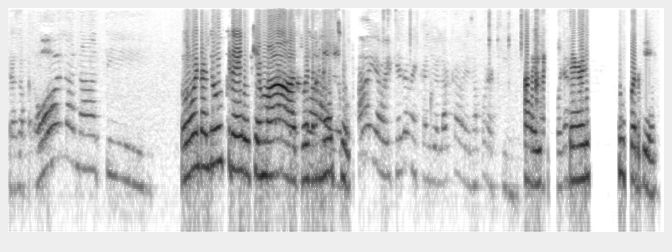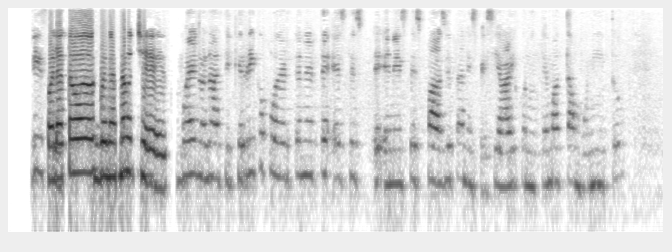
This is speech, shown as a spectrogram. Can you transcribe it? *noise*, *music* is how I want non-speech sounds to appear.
Zapata. Hola, Nati. Hola, Lucre, ¿qué más? Buenas noches. Ay, a ver que se me cayó la cabeza por aquí. Ay, te súper bien. Listo. Hola a todos, buenas noches. Bueno, Nati, qué rico poder tenerte este, en este espacio tan especial, con un tema tan bonito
